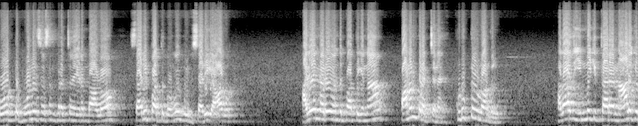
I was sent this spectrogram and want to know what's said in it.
கோர்ட்டு போலீஸ் ஸ்டேஷன் பிரச்சனை இருந்தாலும் சரி பார்த்துக்கோங்க உங்களுக்கு சரி ஆகும். அதே மாதிரி வந்து பார்த்தீங்கன்னா பணம் பிரச்சனை குடுக்கல் வாங்கல். அதாவது இன்னைக்கு தரேன் நாளைக்கு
